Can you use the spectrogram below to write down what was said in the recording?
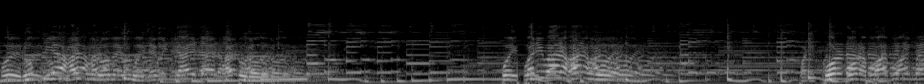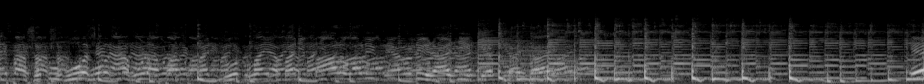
કોઈ રૂપિયા હાટું રોવે કોઈ જમીન જાયદાદ હાટું રોવે. કોઈ પરિવાર હાટું હોય પણ કોરડાના પાપની મારી પાસે સતું ભૂવો છે ને, આ ઘોડા પારક મારી લોક માયા, મારી બાળ વાળી મેળડી રાજી કેમ થાય ભાઈ? એ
